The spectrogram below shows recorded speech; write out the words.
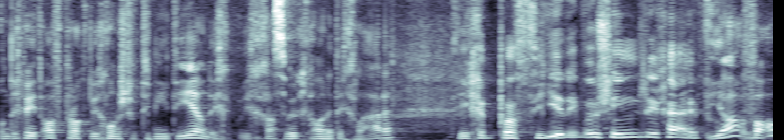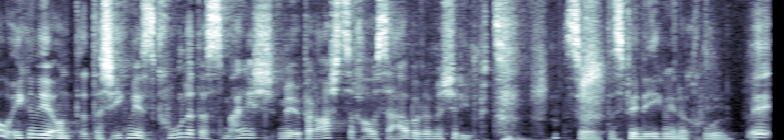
und ich werde oft gefragt, wie kommst du auf deine Idee und ich, ich kann es wirklich auch nicht erklären. Sicher passieren wahrscheinlich einfach. Ja, voll, irgendwie. Und das ist irgendwie das Coole, dass manchmal, man überrascht sich auch selber, wenn man schreibt. So, das finde ich irgendwie noch cool. Äh,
